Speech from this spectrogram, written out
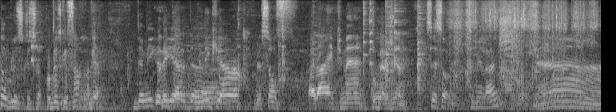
Pas plus que ça. Pas plus que ça? OK. Demi-cuillère de... demi-cuillère de sauce à l'ail, piment, aubergine. C'est ça. Tu mélanges. Ah.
